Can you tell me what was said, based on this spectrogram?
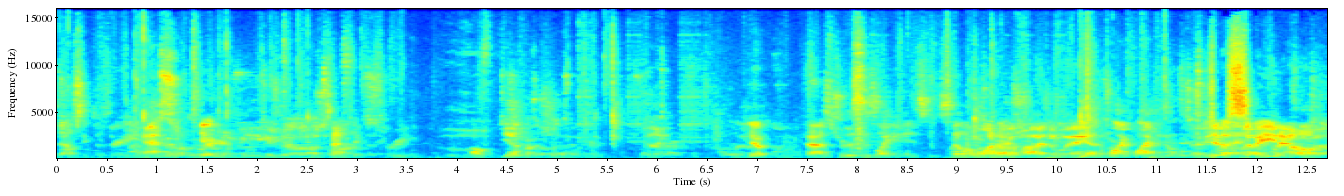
Down six to three. Yep. Uh, ten. Oh, yeah. Yep, passed. So this is like an instance. Still one of them, by the way. Yeah, the black black is. Just so you know,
